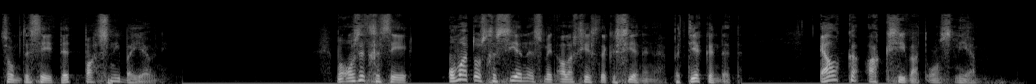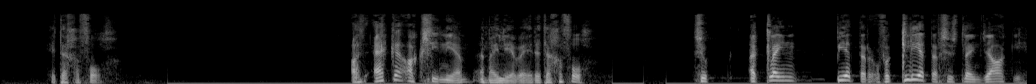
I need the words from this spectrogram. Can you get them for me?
So om te sê, dit pas nie by jou nie. Maar ons het gesê, omdat ons geseen is met alle geestelike seeninge, beteken dit, elke aksie wat ons neem, het een gevolg. As ek een aksie neem in my leven, het het een gevolg. So, een klein Peter, of een kleter, soos klein Jackie,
